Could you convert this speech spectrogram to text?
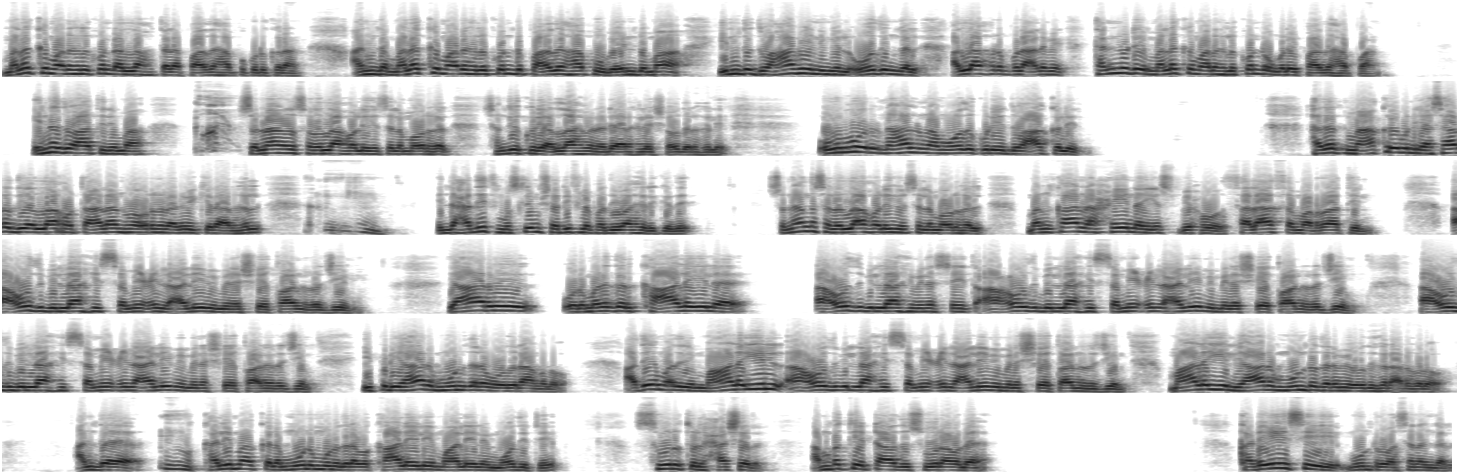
மலக்குமார்களை கொண்டு அல்லாஹு தாலா பாதுகாப்பு கொடுக்கிறான். அந்த மலக்குமார்களை கொண்டு பாதுகாப்பு வேண்டுமா? இந்த துவாவை நீங்கள் ஓதுங்கள். அல்லாஹ் ரபுல் ஆலமின் தன்னுடைய மலக்குமார்களை கொண்டு உங்களை பாதுகாப்பான். என்ன துவா தெரியுமா? சொன்னாங்க சொல்லாஹ் அலிஹலம் அவர்கள் சங்கிக்குரிய அல்லாஹின் அடையார்களே சோதர்களே ஒவ்வொரு நாளும் நாம் ஓதக்கூடிய துவாக்களில் ஹதத் மாக்ரபின் யசாரதி அல்லாஹு தாலான் அவர்கள் அறிவிக்கிறார்கள் இந்த ஹதீத் முஸ்லிம் ஷரீஃப்ல பதிவாக இருக்குது. சொன்னாங்க சல்லாஹ் அலி வசலம் அவர்கள் மன்கான் அஹீன யுஸ்பிஹு சலாச மர்ராத்தின் அவுது பில்லாஹி சமீல் அலீம் ஷேத்தான் ரஜீம். யாரு ஒரு மனிதர் காலையில أعوذ بالله من الشيطان أعوذ بالله السميع العليم من الشيطان الرجيم أعوذ بالله السميع العليم من الشيطان الرجيم இப்படி யார் மூணு தடவை ஓதுறாங்களோ அதே மாதிரி மாலையில் அவுது பில்லாஹி சமீஇல் அலீம் மின ஷைத்தான் ரஜீம் மாலையில் யார் மூன்று தடவை ஓதுகிறார்களோ அந்த களிமாக்களை மூணு மூணு தடவை காலையிலே மாலையிலே மோதிட்டு சூரத்துல் ஹஷர் ஐம்பத்தி எட்டாவது சூறாவில் கடைசி மூன்று வசனங்கள்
